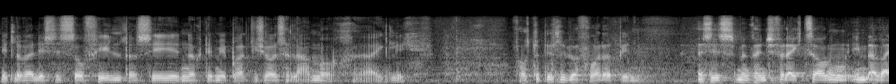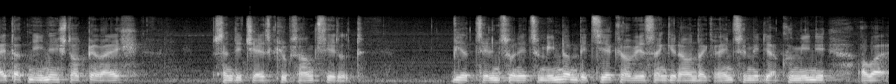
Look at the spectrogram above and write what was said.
mittlerweile ist es so viel, dass ich, nachdem ich praktisch alles allein mache, eigentlich fast ein bisschen überfordert bin. Es ist, man könnte vielleicht sagen, im erweiterten Innenstadtbereich sind die Jazzclubs angesiedelt. Wir zählen zwar nicht zum inneren Bezirk, aber wir sind genau an der Grenze mit Jakomini, aber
